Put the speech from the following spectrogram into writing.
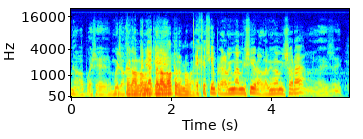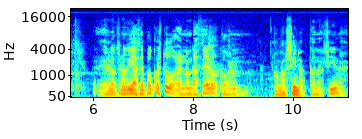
No, pues es muy lógico. Espéralo, Tenía que- espéralo, pero no va a ir. Es que siempre la misma emisora, la misma emisora. el otro día, hace poco, estuvo en Onda Cero con, Con Alsina. con Asina.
